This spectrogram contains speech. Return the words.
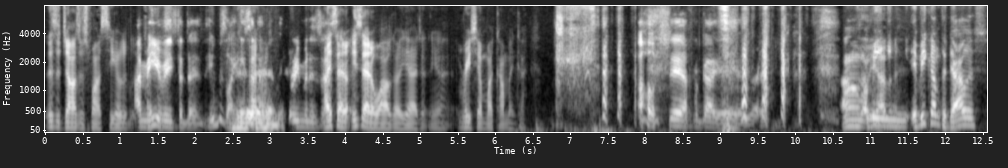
this is John's response to you. I mean, he already said that. He was like, he said that three minutes. I said he said a while ago. Yeah, I didn't- yeah. Mauricio, my comment guy. oh shit, I forgot. Yeah, yeah, you're right. Um, I I mean, mean, if he come to Dallas,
